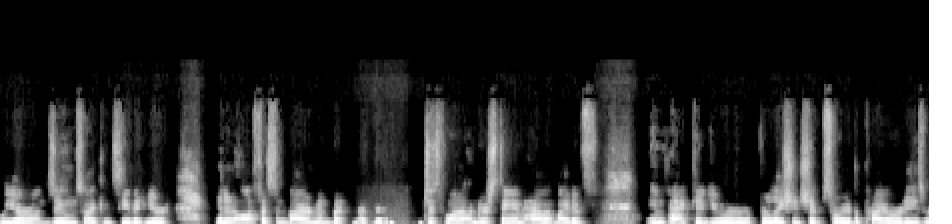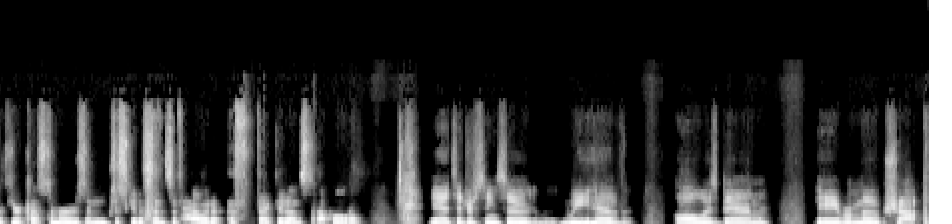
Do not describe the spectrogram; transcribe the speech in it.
we are on Zoom, so I can see that you're in an office environment, but uh, just want to understand how it might have impacted your relationships or the priorities with your customers and just get a sense of how it affected Unstoppable. Yeah, it's interesting. So we have always been a remote shop.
